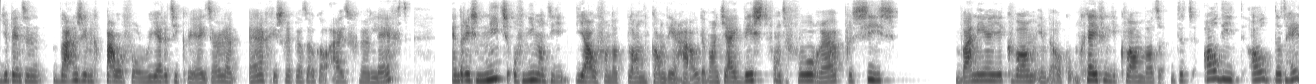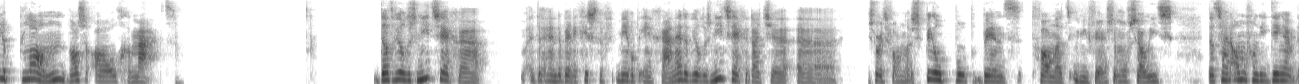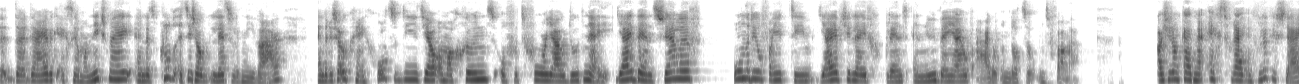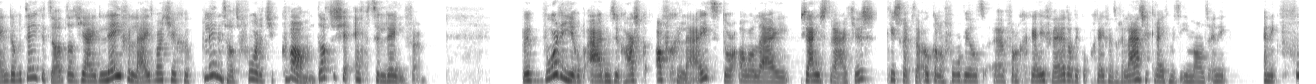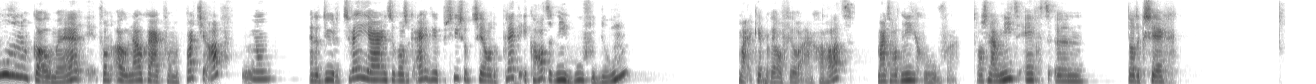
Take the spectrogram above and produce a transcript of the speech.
je bent een waanzinnig powerful reality creator. Hè, gisteren heb ik dat ook al uitgelegd. En er is niets of niemand die jou van dat plan kan weerhouden. Want jij wist van tevoren precies wanneer je kwam, in welke omgeving je kwam. Wat, dit, al die, al, dat hele plan was al gemaakt. Dat wil dus niet zeggen, en daar ben ik gisteren meer op ingegaan. Hè, dat wil dus niet zeggen dat je een soort van speelpop bent van het universum of zoiets. Dat zijn allemaal van die dingen, daar, daar heb ik echt helemaal niks mee. En dat klopt, het is ook letterlijk niet waar. En er is ook geen God die het jou allemaal gunt of het voor jou doet. Nee, jij bent zelf onderdeel van je team. Jij hebt je leven gepland en nu ben jij op aarde om dat te ontvangen. Als je dan kijkt naar echt vrij en gelukkig zijn, dan betekent dat dat jij het leven leidt wat je gepland had voordat je kwam. Dat is je echte leven we worden hier op aarde natuurlijk hartstikke afgeleid door allerlei zijstraatjes. Gisteren heb ik daar ook al een voorbeeld uh, van gegeven. Hè, dat ik op een gegeven moment een relatie kreeg met iemand. En ik, en ik voelde hem komen. Hè, van, oh, nou ga ik van mijn padje af. En dat duurde twee jaar. En toen was ik eigenlijk weer precies op dezelfde plek. Ik had het niet hoeven doen. Maar ik heb er wel veel aan gehad. Maar het had niet gehoeven. Het was nou niet echt een, dat ik zeg,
